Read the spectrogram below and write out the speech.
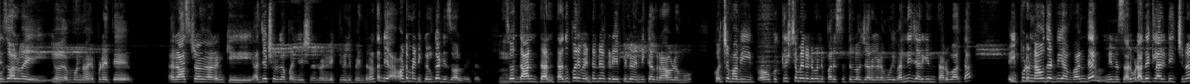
డిజాల్వ్ అయ్యి. మొన్న ఎప్పుడైతే రాష్ట్రానికి అధ్యక్షుడిగా పనిచేసినటువంటి వ్యక్తి వెళ్ళిపోయిన తర్వాత ఆటోమేటికల్గా డిజాల్వ్ అవుతుంది. సో దాని దాని తదుపరి వెంటనే అక్కడ ఏపీలో ఎన్నికలు రావడము కొంచెం అవి ఒక క్లిష్టమైనటువంటి పరిస్థితుల్లో జరగడము ఇవన్నీ జరిగిన తర్వాత ఇప్పుడు now that we won there నిన్న సార్ కూడా అదే క్లారిటీ ఇచ్చిన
